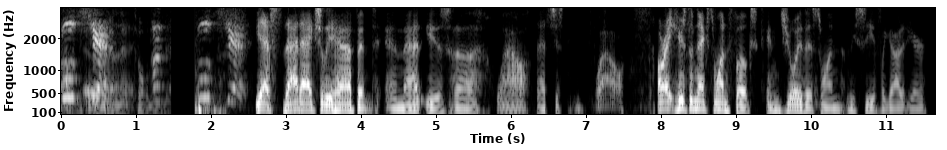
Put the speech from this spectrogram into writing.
Bullshit. told me that. Bullshit. Yes, that actually happened. And that is uh wow. That's just wow. All right, here's the next one, folks. Enjoy this one. Let me see if I got it here.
